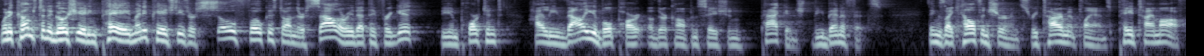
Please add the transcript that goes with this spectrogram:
When it comes to negotiating pay, many PhDs are so focused on their salary that they forget the important, highly valuable part of their compensation package, the benefits. Things like health insurance, retirement plans, paid time off.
